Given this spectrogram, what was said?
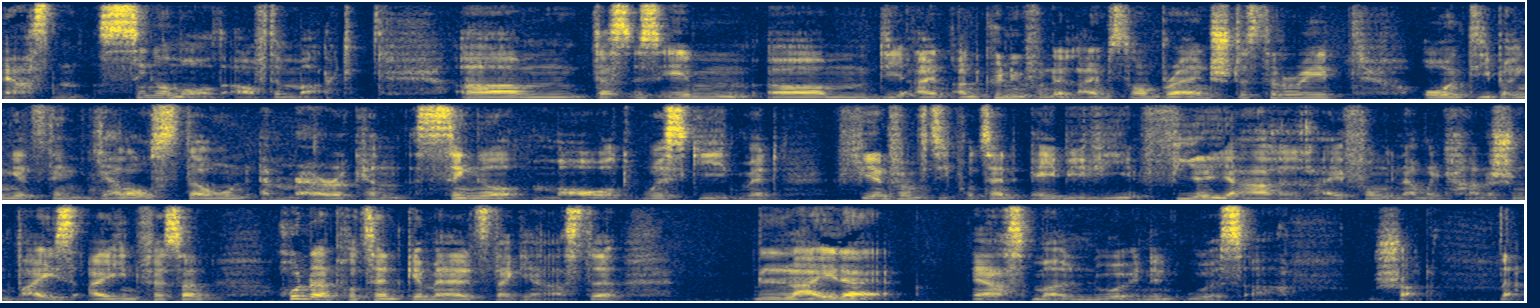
ersten Single Malt auf den Markt. Ähm, das ist eben ähm, die Ankündigung von der Limestone Branch Distillery und die bringen jetzt den Yellowstone American Single Malt Whisky mit 54% ABV, 4 Jahre Reifung in amerikanischen Weißeichenfässern, 100% gemälzter Gerste. Leider erstmal nur in den USA. Schade. Ja,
